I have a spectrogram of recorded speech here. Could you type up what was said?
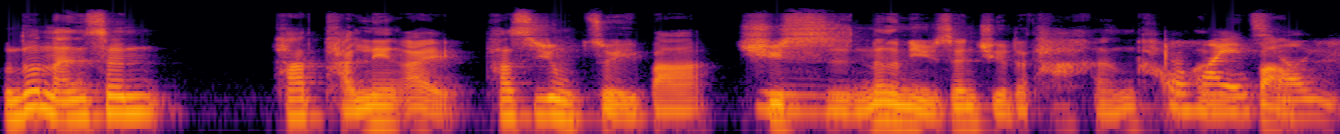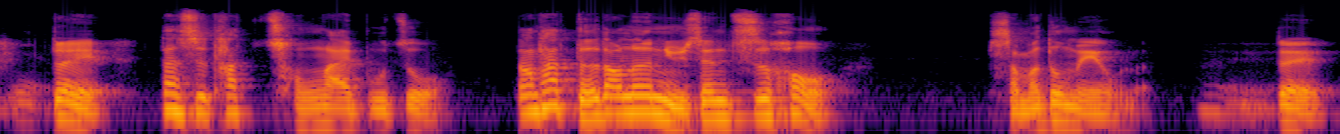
很多男生他谈恋爱，他是用嘴巴去使嗯那个女生觉得他很好、很花言很棒巧，语，对，但是他从来不做。当他得到那个女生之后，什么都没有了。嗯，对，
